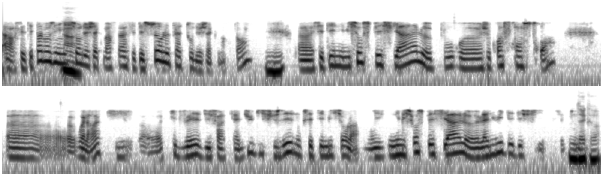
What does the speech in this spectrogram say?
Alors, c'était pas dans une émission Ah. de Jacques Martin, c'était sur le plateau de Jacques Martin. Mhm. Euh, c'était une émission spéciale pour, euh, je crois, France 3. Euh, voilà, qui, euh, qui devait, enfin, qui a dû diffuser donc cette émission-là, une émission spéciale, euh, la nuit des défis. D'accord.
